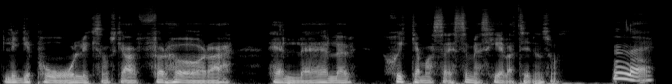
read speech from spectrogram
ligger på och liksom ska förhöra heller eller skicka massa sms hela tiden så. Nej,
